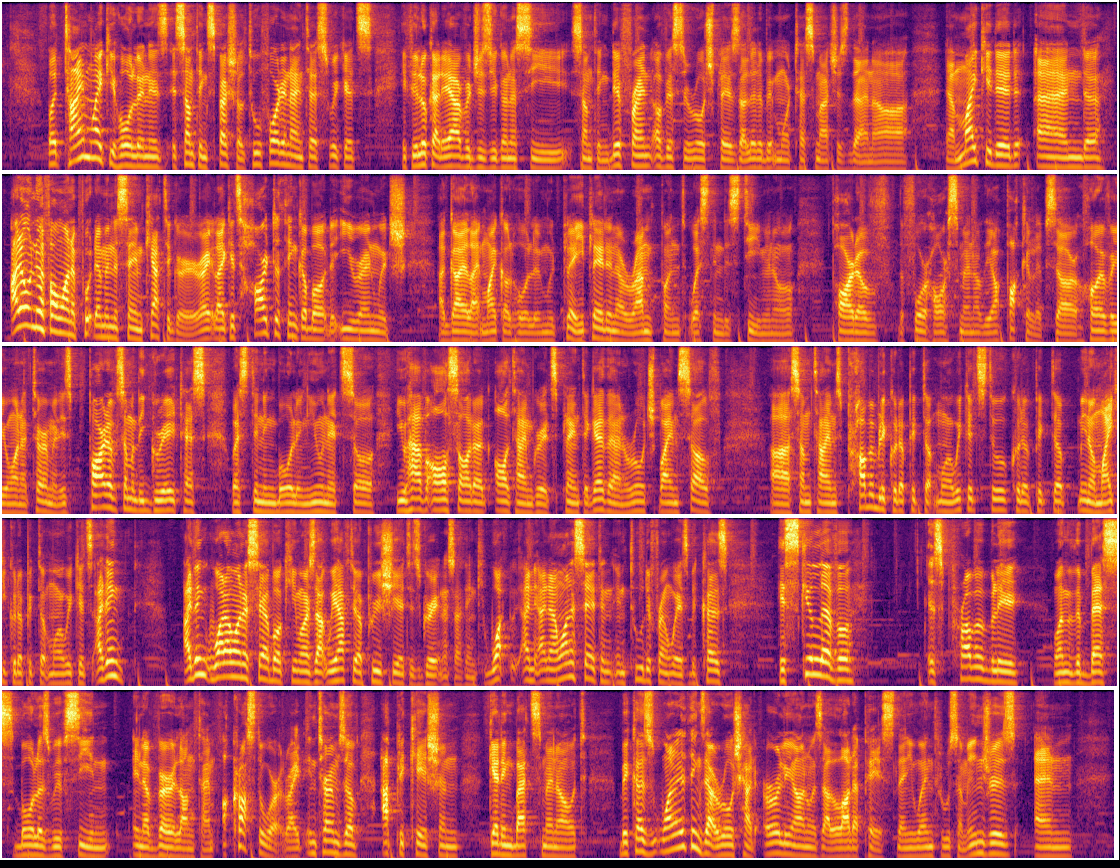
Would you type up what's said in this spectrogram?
But time Mikey Holding is, is something special. 249 test wickets. If you look at the averages, you're going to see something different. Obviously, Roach plays a little bit more test matches than, uh, than Mikey did. And uh, I don't know if I want to put them in the same category, right? Like, it's hard to think about the era in which a guy like Michael Holding would play. He played in a rampant West Indies team, you know, part of the four horsemen of the apocalypse, or however you want to term it. It's part of some of the greatest West Indian bowling units. So you have all sort of all-time greats playing together, and Roach by himself uh, sometimes probably could have picked up more wickets too. Could have picked up, you know, Mikey could have picked up more wickets. I think. I think what I want to say about Kemar is that we have to appreciate his greatness. I think what, and, and I want to say it in, in two different ways because his skill level is probably one of the best bowlers we've seen in a very long time across the world, right? In terms of application, getting batsmen out. Because one of the things that Roach had early on was a lot of pace. Then he went through some injuries and,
